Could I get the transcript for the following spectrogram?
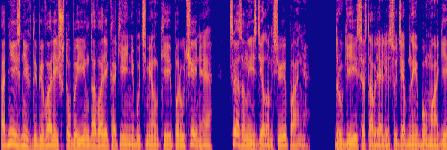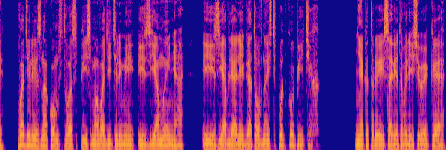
Одни из них добивались, чтобы им давали какие-нибудь мелкие поручения, связанные с делом Сюэпаня. Другие составляли судебные бумаги, водили знакомство с письмоводителями из Ямыня и изъявляли готовность подкупить их. Некоторые советовали Сюэке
